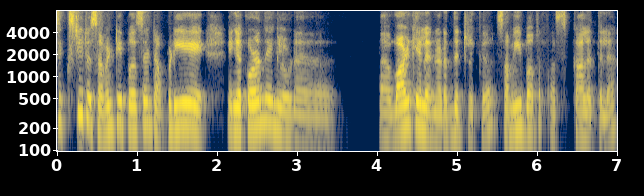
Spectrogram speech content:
sixty to seventy percent அப்படியே எங்கள் குழந்தைங்களோட வாழ்க்கையில் நடந்துட்டுருக்கு சமீப காலத்தில்.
